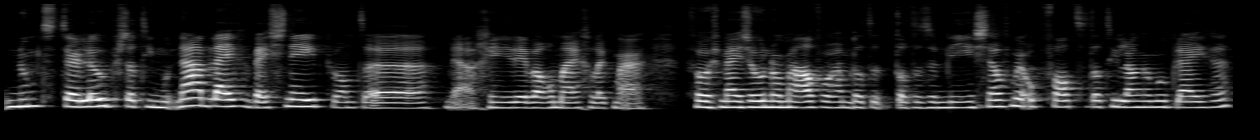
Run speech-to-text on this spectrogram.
noemt terloops dat hij moet nablijven bij Snape. Want uh, ja, geen idee waarom eigenlijk. Maar volgens mij zo normaal voor hem dat het, dat het hem niet eens zelf meer opvalt dat hij langer moet blijven.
